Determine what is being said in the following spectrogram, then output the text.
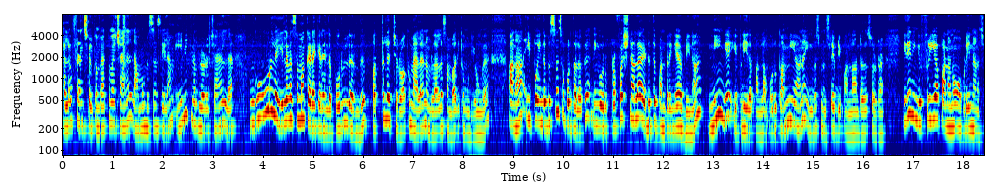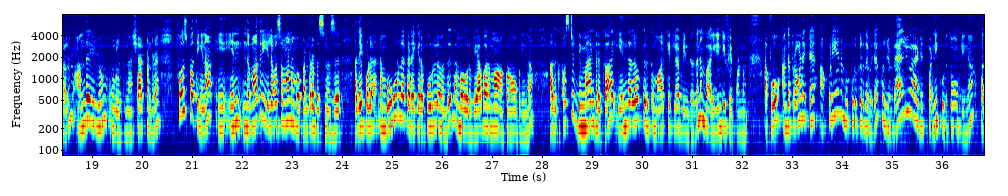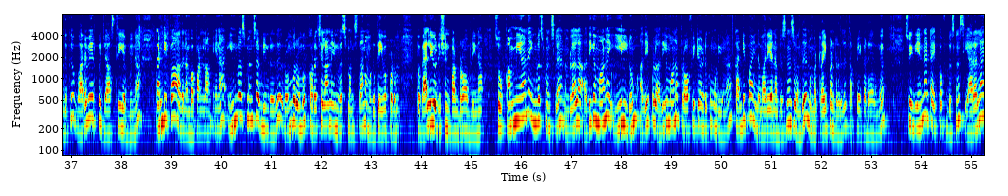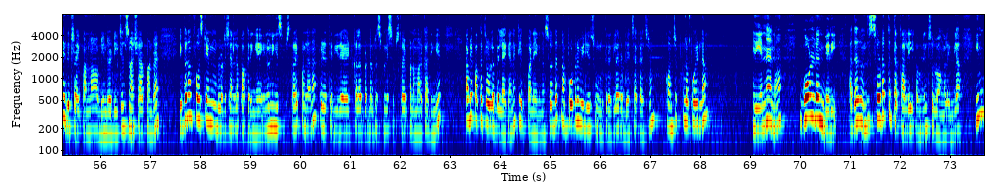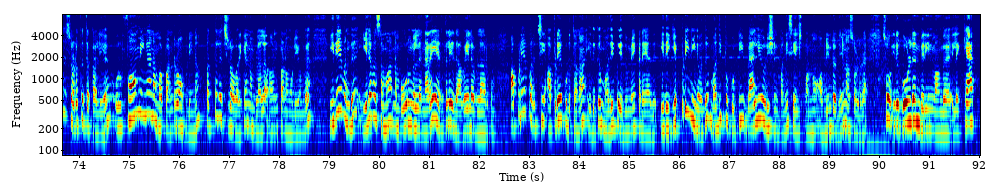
Hello friends welcome back to my channel நம்ம business செய்யலாம். இன்னைக்கு நம்மளோட சேனலில் உங்கள் ஊரில் இலவசமாக கிடைக்கிற இந்த பொருள்லேருந்து பத்து லட்ச ரூபாய்க்கு மேலே நம்மளால் சம்பாதிக்க முடியுங்க. ஆனால் இப்போ இந்த பிஸ்னஸை பொறுத்தளவுக்கு நீங்கள் ஒரு ப்ரொஃபஷ்னலாக எடுத்து பண்ணுறீங்க அப்படின்னா நீங்கள் எப்படி இதை பண்ணலாம்? ஒரு கம்மியான இன்வெஸ்ட்மெண்ட்ஸில் எப்படி பண்ணலான்றது சொல்கிறேன் இதே நீங்கள் ஃப்ரீயாக பண்ணணும் அப்படின்னு நினச்சாலும் அந்த விஷயம் உங்களுக்கு நான் ஷேர் பண்ணுறேன் ஃபர்ஸ்ட் பார்த்தீங்கன்னா என்- இந்த மாதிரி இலவசமாக நம்ம பண்ணுற பிஸ்னஸ்ஸு அதே போல் நம்ம ஊரில் கிடைக்கிற பொருளை வந்து நம்ம ஒரு வியாபாரமாக ஆக்கணும் அப்படின்னா அதுக்கு ஃபஸ்ட்டு டிமாண்ட் இருக்கா? எந்த அளவுக்கு இருக்குது மார்க்கெட்டில் அப்படின்றத நம்ம ஐடென்டிஃபை பண்ணணும். அப்போது அந்த ப்ராடக்ட்டை அப்படியே நம்ம கொடுக்கறத விட கொஞ்சம் வேல்யூ ஆடட் பண்ணி கொடுத்தோம் அப்படின்னா அதுக்கு வரவேற்பு ஜாஸ்தி அப்படின்னா கண்டிப்பாக அதை நம்ம பண்ணலாம். ஏன்னா இன்வெஸ்ட்மெண்ட்ஸ் அப்படின்றது ரொம்ப ரொம்ப குறைச்சலான இன்வெஸ்ட்மெண்ட்ஸ் தான் நமக்கு தேவைப்படும். இப்போ வேல்யூ அடிஷன் பண்ணுறோம் அப்படின்னா. ஸோ கம்மியான இன்வெஸ்ட்மெண்ட்ஸில் நம்மளால் அதிகமான ஈல்டும் அதே போல் அதிகமான ப்ராஃபிட்டும் எடுக்க முடியும்னா கண்டிப்பாக இந்த மாதிரியான பிஸ்னஸ் வந்து நம்ம ட்ரை பண்ணுறதுல தப்பே கிடையாதுங்க. ஸோ இது என்ன டைப் ஆஃப் பிஸ்னஸ் யாரெல்லாம் இது ட்ரை பண்ணலாம் அப்படின்ற டீட்டெயில்ஸ் நான் ஷேர் பண்ணுறேன் இப்போ தான் ஃபர்ஸ்ட் டைம் நம்மளோட சேனலில் பார்க்குறீங்க இன்னும் நீங்கள் சப்ஸ்கிரைப் பண்ணலன்னா கீழே தெரியுற ரெட் கலர் பட்டனை ப்ரெஸ் பண்ணி சப்ஸ்கிரைப் பண்ண மறக்காதீங்க. அப்படியே பக்கத்தில் உள்ள பெல் ஐக்கானை கிளிக் பண்ணிடுங்க. ஸோ தட் நான் போடுற வீடியோஸ் உங்களுக்கு ரெகுலர் அப்டேட்ஸாக கிடைச்சிடும் கான்செப்ட்குள்ளே போயிடலாம். இது என்னன்னா கோல்டன் வெரி அதாவது வந்து சொடக்கு தக்காளி அப்படின்னு சொல்லுவாங்க இல்லைங்களா? இந்த சொடக்கு தக்காளியை ஒரு ஃபார்மிங்காக நம்ம பண்ணுறோம் அப்படின்னா பத்து லட்ச ரூபா வரைக்கும் நம்மளால ஏர்ன் பண்ண முடியுங்க. இதே வந்து இலவசமாக நம்ம ஊருங்களில் நிறைய இடத்துல இது அவைலபிளாக இருக்கும். அப்படியே பறித்து அப்படியே கொடுத்தோன்னா இதுக்கு மதிப்பு எதுவுமே கிடையாது. இதை எப்படி நீங்கள் வந்து மதிப்பு கூட்டி வேல்யூ அடிஷன் பண்ணி சேல்ஸ் பண்ணும் அப்படின்றதையும் நான் சொல்கிறேன் ஸோ இது கோல்டன் வெரின்னு வாங்க இல்லை கேப்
